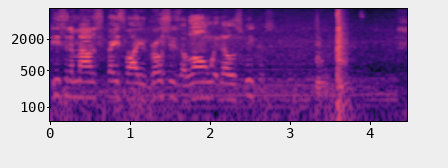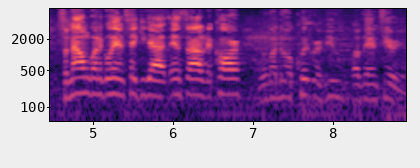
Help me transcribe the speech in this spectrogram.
Decent amount of space for all your groceries along with those speakers. So now I'm gonna go ahead and take you guys inside of the car we're gonna do a quick review of the interior.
